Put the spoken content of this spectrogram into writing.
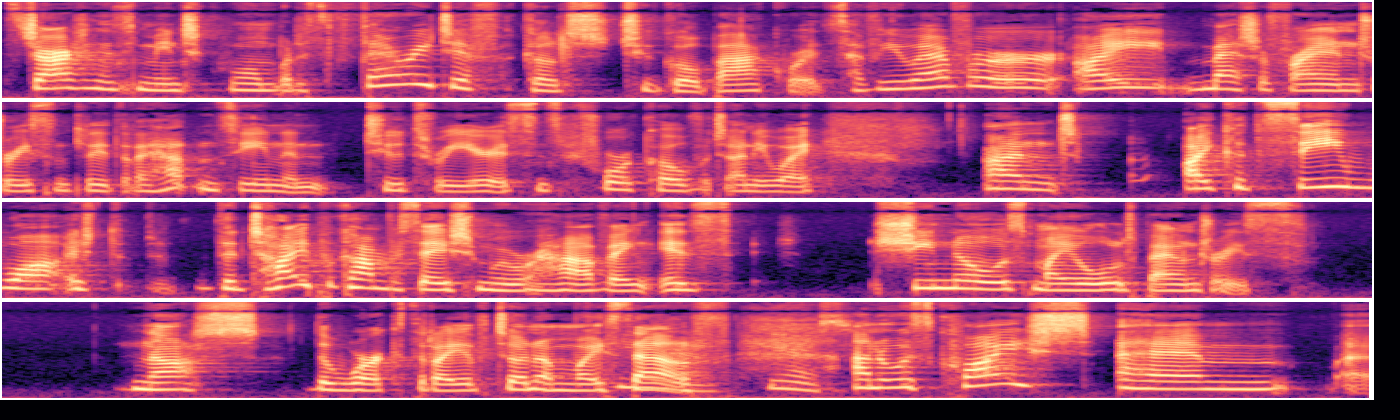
starting you mean to go on, but it's very difficult to go backwards. Have you ever? I met a friend recently that I hadn't seen in two, three years since before COVID, anyway, and I could see what the type of conversation we were having is. She knows my old boundaries, not the work that I have done on myself. Yeah, yes. And it was quite, um, uh,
